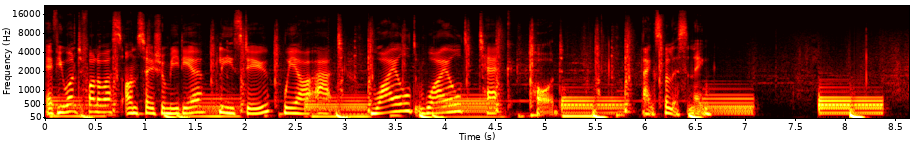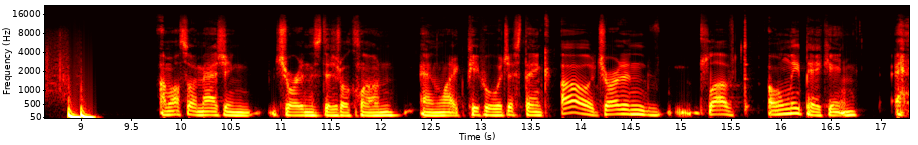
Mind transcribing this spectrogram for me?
If you want to follow us on social media, please do. We are at Wild Wild Tech Pod. Thanks for listening. I'm also imagining Jordan's digital clone, and like people would just think, oh, Jordan loved only baking and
